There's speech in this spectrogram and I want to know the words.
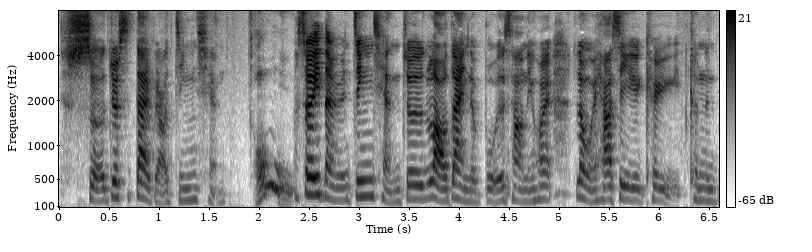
蛇就是代表金钱哦，所以等于金钱就是绕在你的脖子上，你会认为它是一个可以可能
